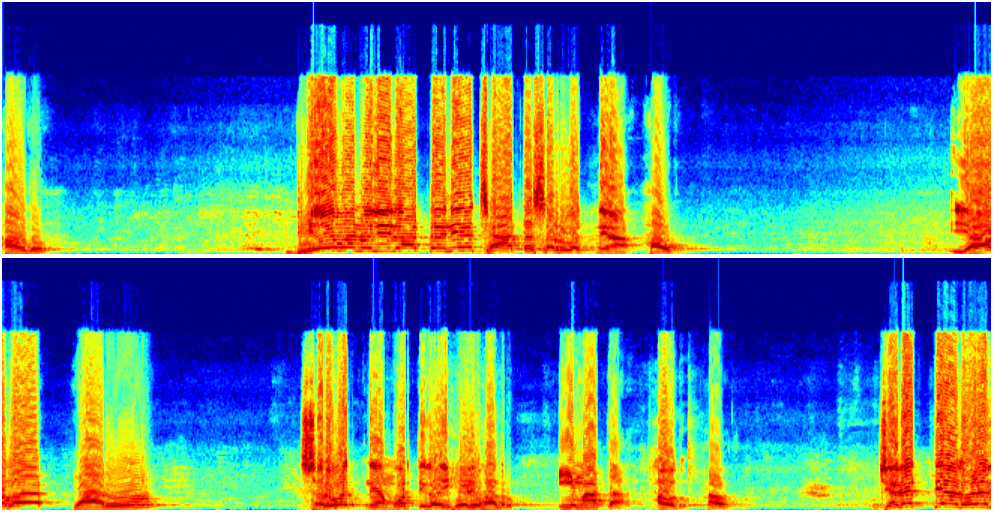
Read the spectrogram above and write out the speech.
ಹೌದು. ದೇವನೊಲಿದಾತನೇ ಜಾತ ಸರ್ವಜ್ಞ. ಹೌದು. ಯಾವ? ಯಾರು? ಸರ್ವಜ್ಞ ಮೂರ್ತಿಗಳು ಹೇಳಿ ಹೋದ್ರು. ಈ ಮಾತ. ಹೌದು. ಹೌದು. ಜಗತ್ತದೊಳಗ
